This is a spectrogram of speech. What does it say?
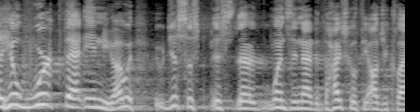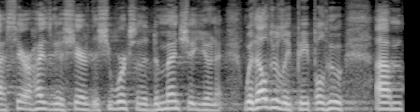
That He'll work that in you. I would, just this, this uh, Wednesday night at the high school theology class, Sarah Heisinger shared that she works in the dementia unit with elderly people who, um,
